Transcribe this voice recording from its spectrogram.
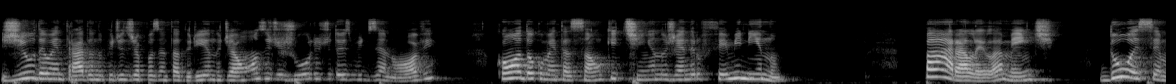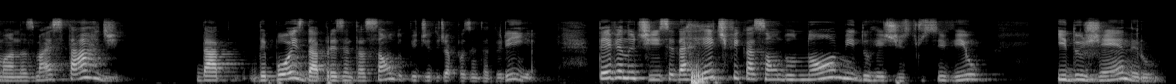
Gil deu entrada no pedido de aposentadoria no dia 11 de julho de 2019, com a documentação que tinha no gênero feminino. Paralelamente, Duas semanas mais tarde, da, depois da apresentação do pedido de aposentadoria, teve a notícia da retificação do nome do registro civil e do gênero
